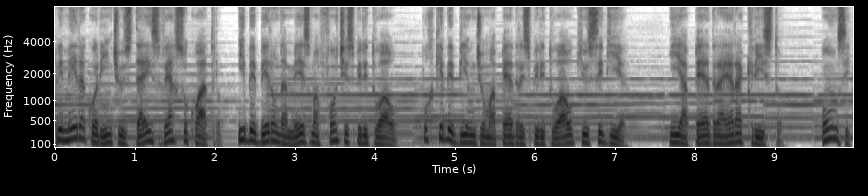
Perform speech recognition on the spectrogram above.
1 Coríntios 10 verso 4. E beberam da mesma fonte espiritual, porque bebiam de uma pedra espiritual que os seguia. E a pedra era Cristo. 11.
